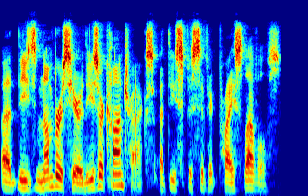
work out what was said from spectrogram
uh these numbers here, these are contracts at these specific price levels.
